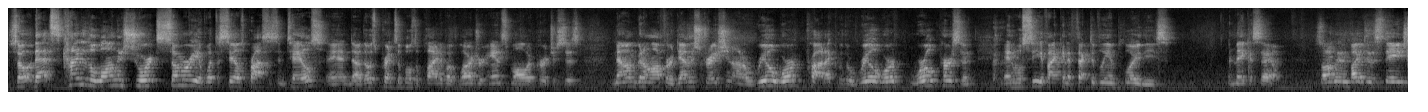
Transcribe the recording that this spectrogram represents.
So that's kind of the long and short summary of what the sales process entails, and uh, those principles apply to both larger and smaller purchases. Now I'm going to offer a demonstration on a real work product with a real work, world person, and we'll see if I can effectively employ these and make a sale. So I'm going to invite to the stage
